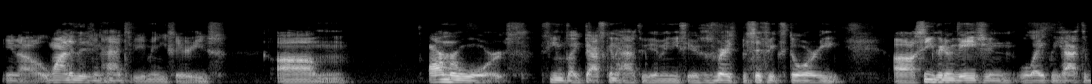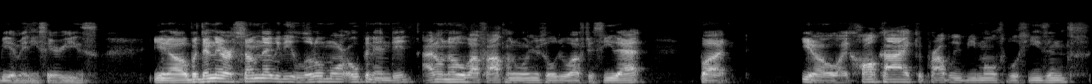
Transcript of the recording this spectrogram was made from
You know, WandaVision had to be a miniseries. Um, Armor Wars seems like that's going to have to be a miniseries. It's a very specific story. Uh, Secret Invasion will likely have to be a miniseries. You know, but then there are some that would be a little more open ended. I don't know about Falcon and Winter Soldier. We'll have to see that. But, you know, like Hawkeye could probably be multiple seasons.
